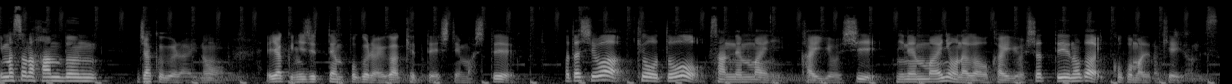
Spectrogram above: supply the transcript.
今その半分弱ぐらいの約20店舗ぐらいが決定していまして私は京都を3年前に開業し2年前に女川を開業したっていうのがここまでの経緯なんです。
